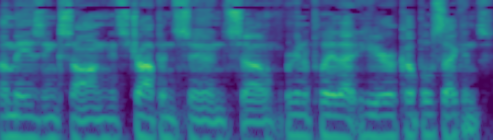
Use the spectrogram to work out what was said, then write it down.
Amazing song. It's dropping soon. So we're going to play that here a couple seconds.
